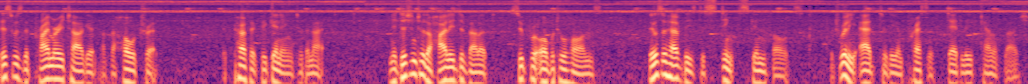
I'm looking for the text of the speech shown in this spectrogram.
This was the primary target of the whole trip, the perfect beginning to the night. In addition to the highly developed supraorbital horns, they also have these distinct skin folds which really add to the impressive dead leaf camouflage.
